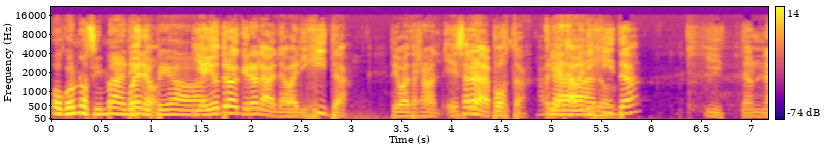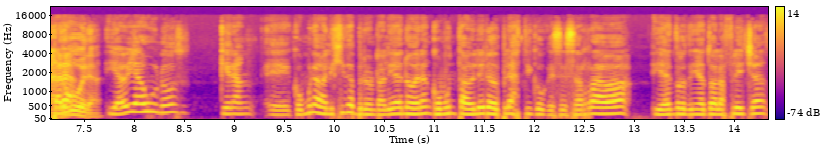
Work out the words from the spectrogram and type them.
o con unos imanes Bueno, que pegaban. Y hay otro que era la, la valijita de batalla naval. Esa era La- la posta. Abrías la claro. valijita y una Pará, locura. Y había unos que eran eh, como una valijita, pero en realidad no, eran como un tablero de plástico que se cerraba y adentro tenía todas las flechas,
